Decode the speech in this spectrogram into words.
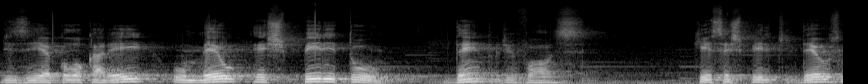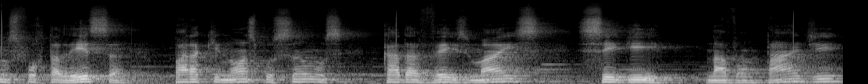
dizia: Colocarei o meu espírito dentro de vós. Que esse Espírito de Deus nos fortaleça para que nós possamos cada vez mais seguir na vontade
